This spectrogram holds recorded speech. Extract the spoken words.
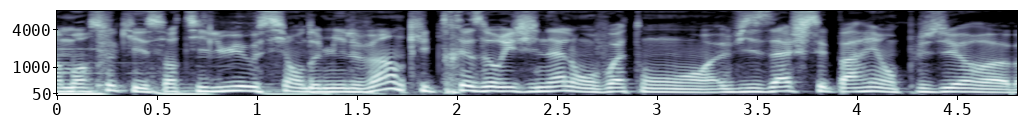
Un morceau qui est sorti lui aussi en 2020. Un clip très original. On voit ton visage séparé en plusieurs euh,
